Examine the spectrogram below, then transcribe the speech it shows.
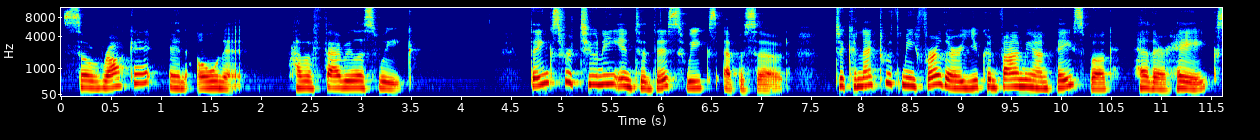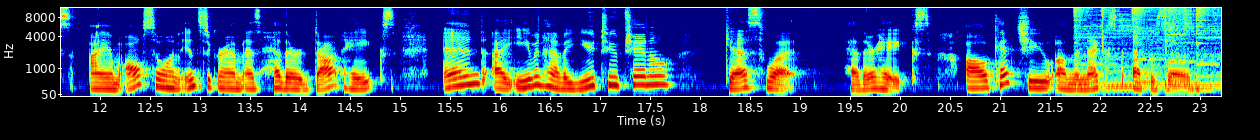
So rock it and own it. Have a fabulous week. Thanks for tuning into this week's episode. To connect with me further, you can find me on Facebook, Heather Hakes. I am also on Instagram as heather.hakes and I even have a YouTube channel. Guess what? Heather Hakes. I'll catch you on the next episode.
